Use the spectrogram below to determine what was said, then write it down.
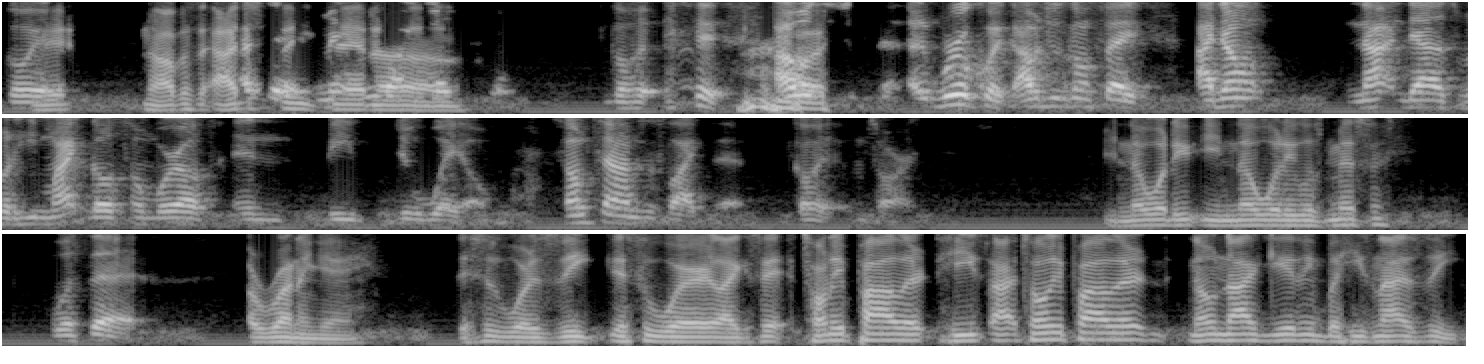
go ahead. No, I, was, I just said, think man, that uh, go- ahead. I was real quick. I was just gonna say I don't not in Dallas, but he might go somewhere else and be do well. Sometimes it's like that. Go ahead. I'm sorry. you know what he you know what he was missing What's that? a running game. This is where Zeke. This is where like I said Tony Pollard. He's uh, Tony Pollard. No, not getting, but he's not Zeke.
